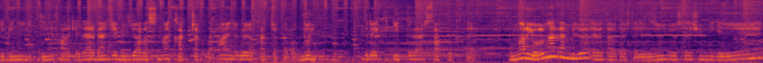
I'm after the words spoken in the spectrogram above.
İbinin gittiğini fark eder. Bence bilgi adasından kaçacaklar. Aynı böyle kaçacaklar. Bak vın. Direkt gittiler saklı kıtaya. Bunlar yolu nereden biliyor? Evet arkadaşlar. İllüzyon de şimdi geri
